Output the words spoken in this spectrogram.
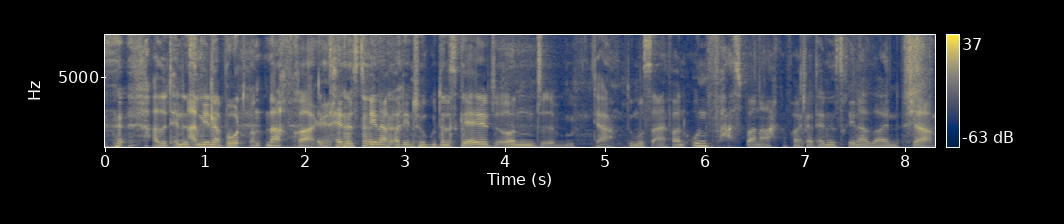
also Tennistrainer. Angebot und Nachfrage. Tennistrainer verdient schon gutes Geld und ja, du musst einfach ein unfassbar nachgefragter Tennistrainer sein. Tja,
